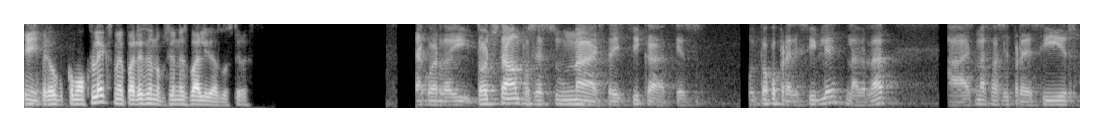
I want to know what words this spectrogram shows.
Sí. Pero como flex me parecen opciones válidas los tres. De acuerdo, y touchdown pues es una estadística que es muy poco predecible, la verdad. Ah, es más fácil predecir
